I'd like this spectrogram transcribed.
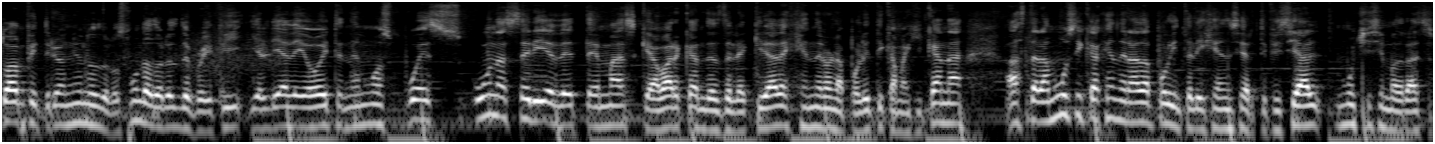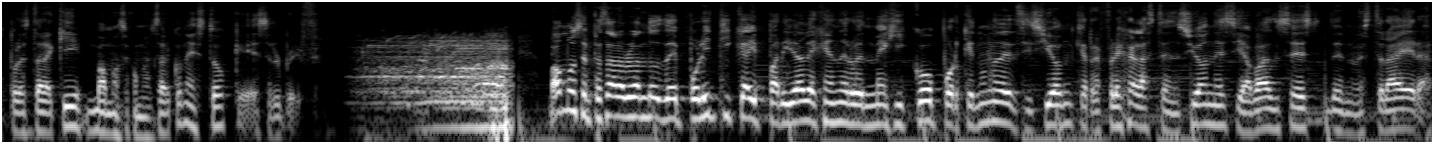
tu anfitrión y uno de los fundadores de Briefy, y el día de hoy tenemos pues una serie de temas que abarcan desde la equidad de género en la política mexicana hasta la música generada por inteligencia artificial. Muchísimas gracias por estar aquí. Vamos a comenzar con esto, que es el brief. Vamos a empezar hablando de política y paridad de género en México porque en una decisión que refleja las tensiones y avances de nuestra era,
